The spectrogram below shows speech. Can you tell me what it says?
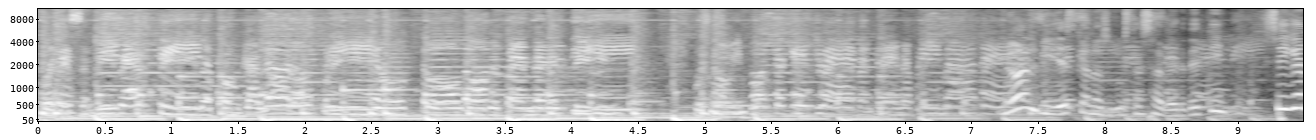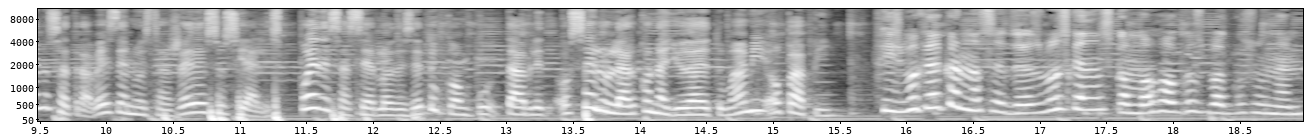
Puede ser divertido con calor o frío, todo depende de ti. Pues no importa que llueva en plena primavera. No olvides que nos gusta saber de ti. Síguenos a través de nuestras redes sociales. Puedes hacerlo desde tu compu, tablet o celular con ayuda de tu mami o papi. Facebooka con nosotros, búscanos como Hocus Pocus Unam.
